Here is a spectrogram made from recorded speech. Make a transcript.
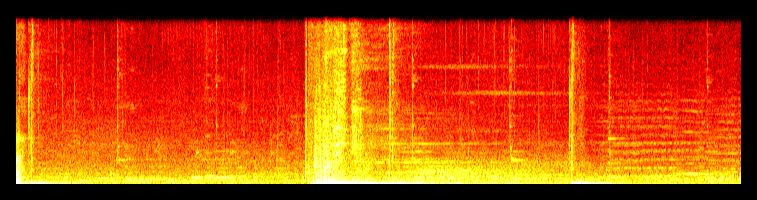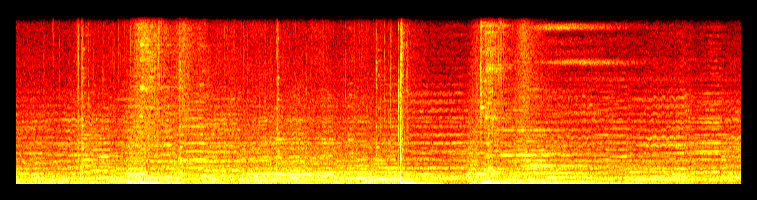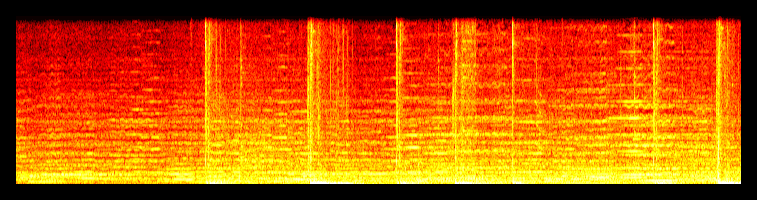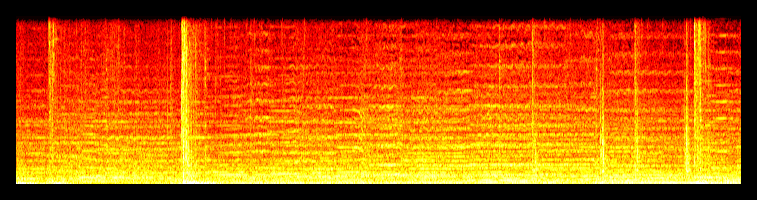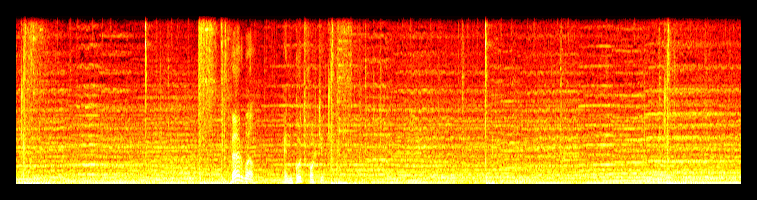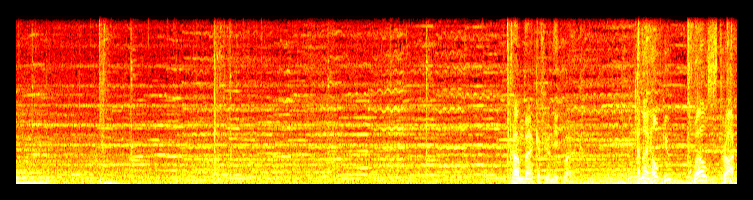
Huh. Farewell, and good fortune. Come back if you need work. Can I help you? Well struck.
